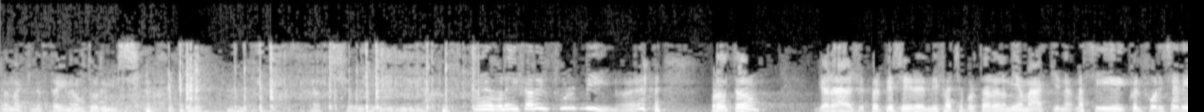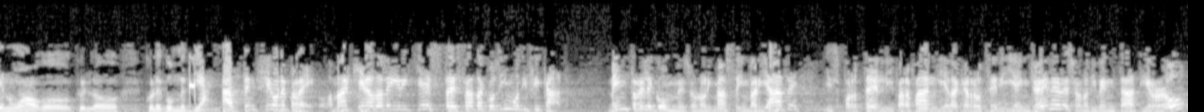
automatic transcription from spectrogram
la macchina sta in autorimessa. Faccio vedere. Eh, volevi fare il furbino, eh? Pronto? Garage, per piacere, mi faccia portare la mia macchina. Ma sì, quel fuoriserie nuovo, quello con le gomme bianche. Attenzione, prego. La macchina da lei richiesta è stata così modificata. Mentre le gomme sono rimaste invariate, gli sportelli, i parafanghi e la carrozzeria in genere sono diventati ro...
